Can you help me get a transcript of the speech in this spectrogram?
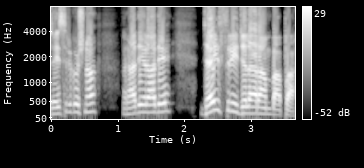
જય શ્રી કૃષ્ણ. રાધે રાધે. જય શ્રી જલારામ બાપા.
